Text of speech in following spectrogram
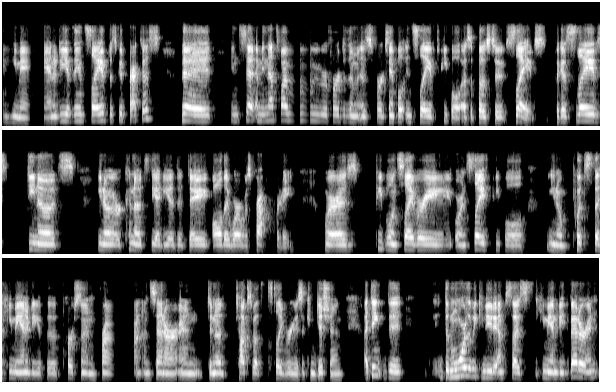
humanity of the enslaved is good practice. That instead, I mean, that's why we refer to them as, for example, enslaved people as opposed to slaves, because slaves denotes you know, or connotes the idea that they all they were was property, whereas people in slavery or enslaved people, you know, puts the humanity of the person front and center and denote, talks about slavery as a condition. I think that the more that we can do to emphasize humanity, the better. And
